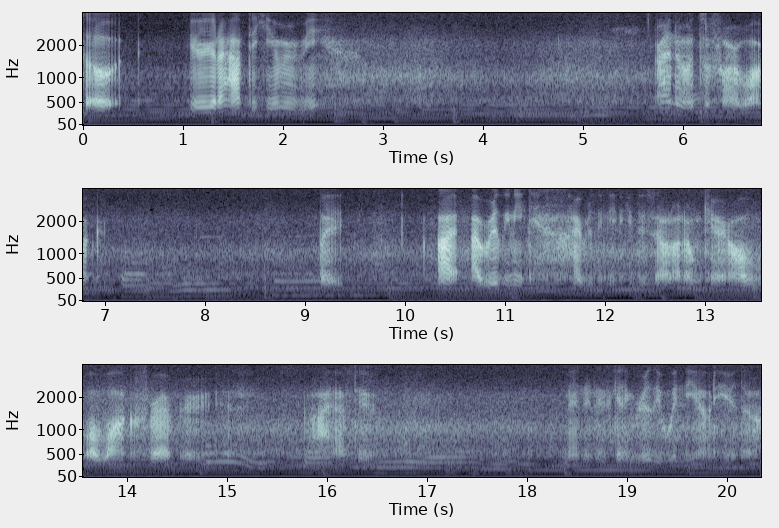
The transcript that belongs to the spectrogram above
So you're gonna have to humor me. I know it's a far walk, but I I really need to, I really need to get this out. I don't care. I'll I'll walk forever if I have to. Man, it is getting really windy out here, though.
